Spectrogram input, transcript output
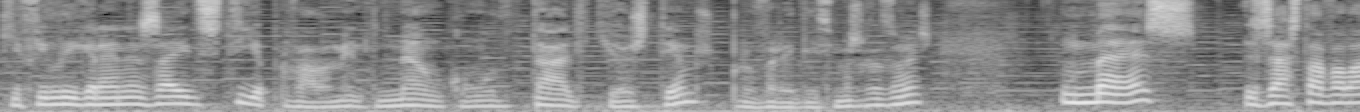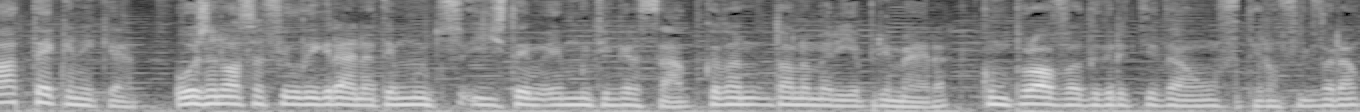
que a filigrana já existia, provavelmente não com o detalhe que hoje temos, por variedíssimas razões, mas já estava lá a técnica. Hoje a nossa filigrana tem muito, e isto é, é muito engraçado, porque a Dona, Maria I, como prova de gratidão, ter um filho varão,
